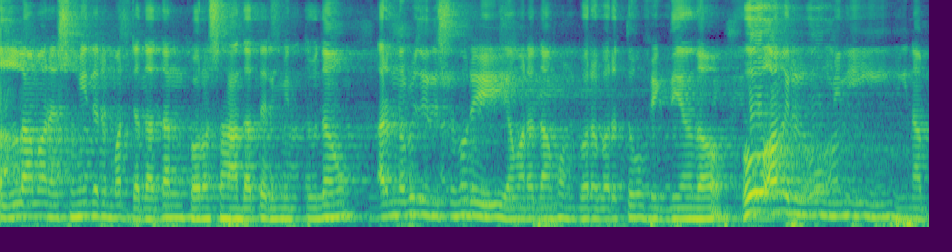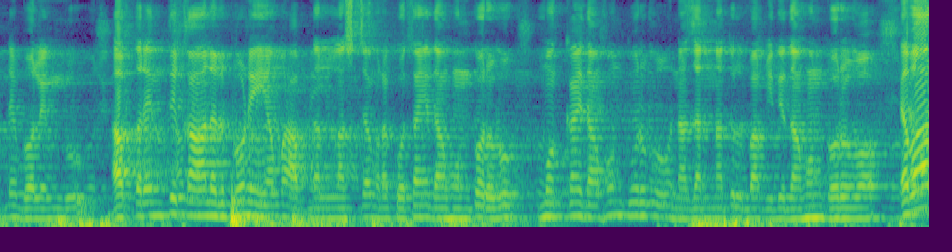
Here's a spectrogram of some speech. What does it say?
আল্লাহ আমার শহীদের মর্যাদা দান করো, শাহাদাতের মৃত্যু দাও, আর নবীজির শহরে আমার দাফন করবার তৌফিক দিয়ে দাও। ও আমিরুল মুমিনিন আপনি বলেন গো, আপনার ইন্তেকালের পরে আমরা আপনার লাশটা আমরা কোথায় দাফন করব? মক্কায় দাফন করব না জান্নাতুল বাকিতে দাফন করব? এবার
